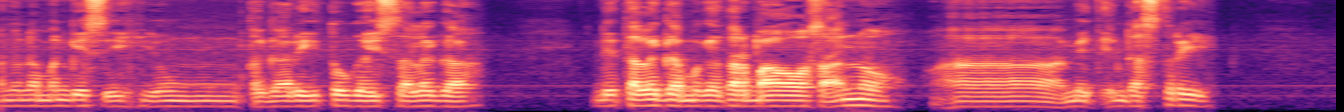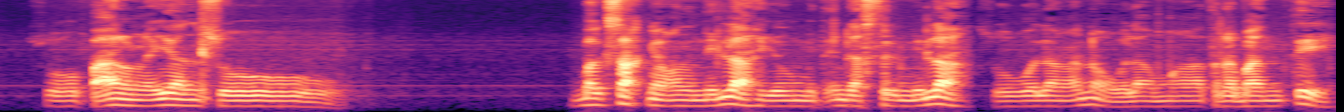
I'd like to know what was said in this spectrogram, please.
ano naman guys eh, yung taga rito guys talaga hindi talaga magtatrabaho sa ano, ah, meat industry. So paano na 'yan? So bagsak yung ano nila, yung meat industry nila. So walang ano, walang mga trabante.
